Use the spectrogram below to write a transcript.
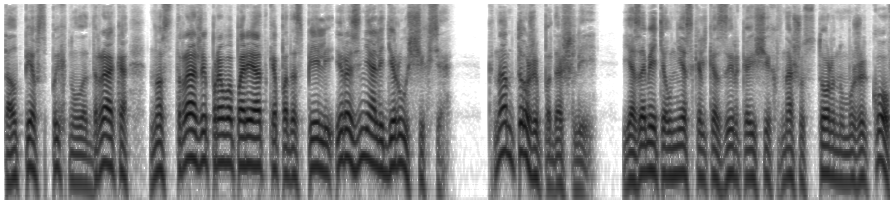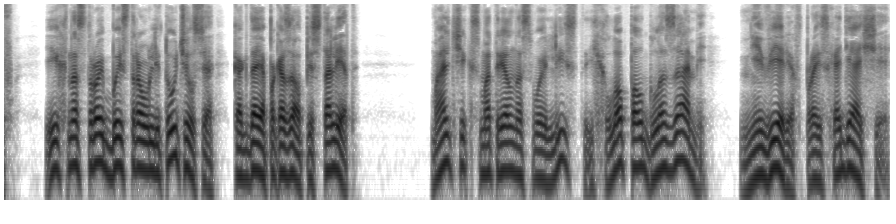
Толпе вспыхнула драка, но стражи правопорядка подоспели и разняли дерущихся. К нам тоже подошли. Я заметил несколько зыркающих в нашу сторону мужиков. Их настрой быстро улетучился, когда я показал пистолет. Мальчик смотрел на свой лист и хлопал глазами, не веря в происходящее.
